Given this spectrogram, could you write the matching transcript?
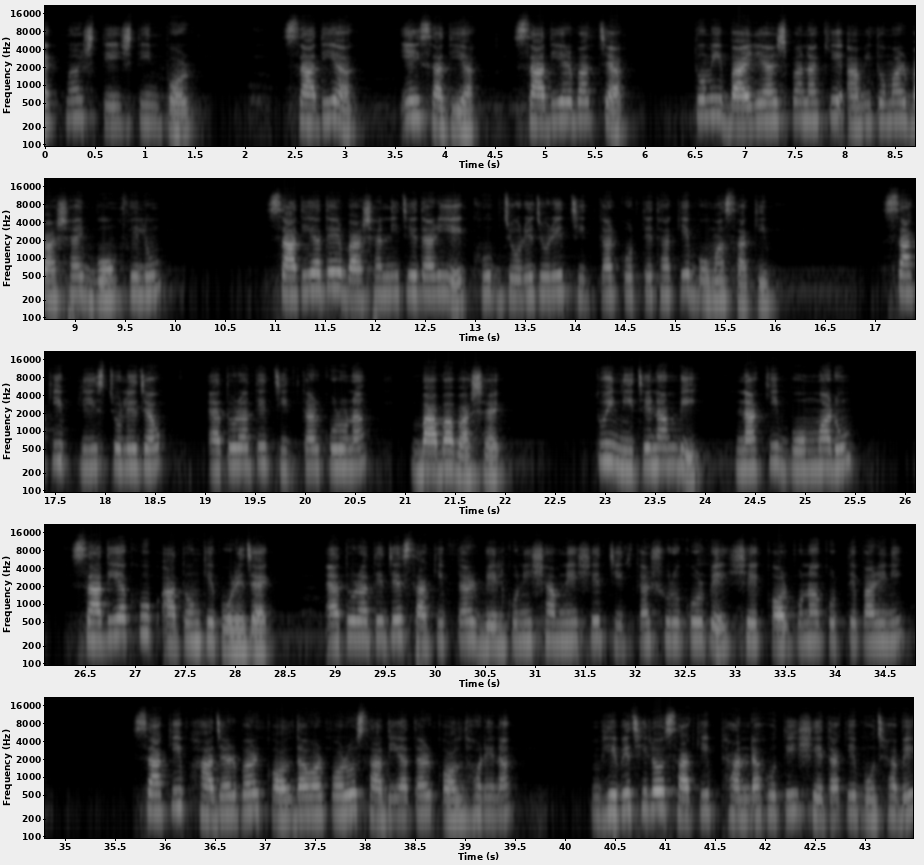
এক মাস তেইশ দিন পর। সাদিয়া, এই সাদিয়া, সাদিয়ার বাচ্চা, তুমি বাইরে আসবা নাকি আমি তোমার বাসায় বোম ফেলুম? সাদিয়াদের বাসার নিচে দাঁড়িয়ে খুব জোরে জোরে চিৎকার করতে থাকে বোমা সাকিব। সাকিব, প্লিজ চলে যাও, এত রাতে চিৎকার করো না, বাবা বাসায়। তুই নিচে নামবি, নাকি বোম মারুম? সাদিয়া খুব আতঙ্কে পড়ে যায়। এত রাতে যে সাকিব তার বেলকনির সামনে এসে চিৎকার শুরু করবে, সে কল্পনা করতে পারেনি। সাকিব হাজারবার কল দেওয়ার পরও সাদিয়া তার কল ধরে না। ভেবেছিল সাকিব ঠান্ডা হতেই সে তাকে বোঝাবে,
